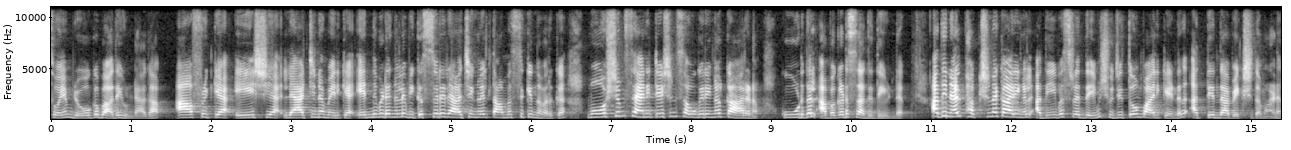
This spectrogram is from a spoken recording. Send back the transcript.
സ്വയം രോഗബാധയുണ്ടാകാം. ആഫ്രിക്ക ഏഷ്യ ലാറ്റിൻ അമേരിക്ക എന്നിവിടങ്ങളിലെ വികസ്വര രാജ്യങ്ങളിൽ താമസിക്കുന്നവർക്ക് മോശം സാനിറ്റേഷൻ സൗകര്യങ്ങൾ കാരണം കൂടുതൽ അപകട സാധ്യതയുണ്ട്. അതിനാൽ ഭക്ഷണ കാര്യങ്ങൾ അതീവ ശ്രദ്ധയും ശുചിത്വവും പാലിക്കേണ്ടത് അത്യന്താപേക്ഷിതമാണ്.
